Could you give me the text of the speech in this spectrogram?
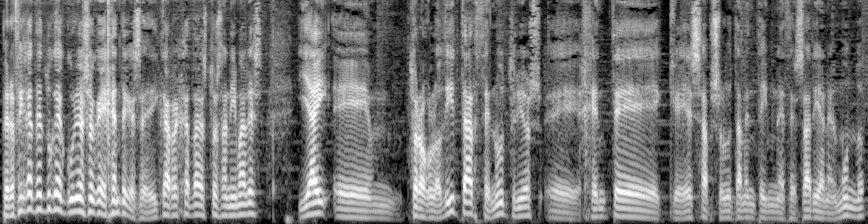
Pero fíjate tú qué curioso que hay gente que se dedica a rescatar estos animales y hay eh, trogloditas, cenutrios, gente que es absolutamente innecesaria en el mundo,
